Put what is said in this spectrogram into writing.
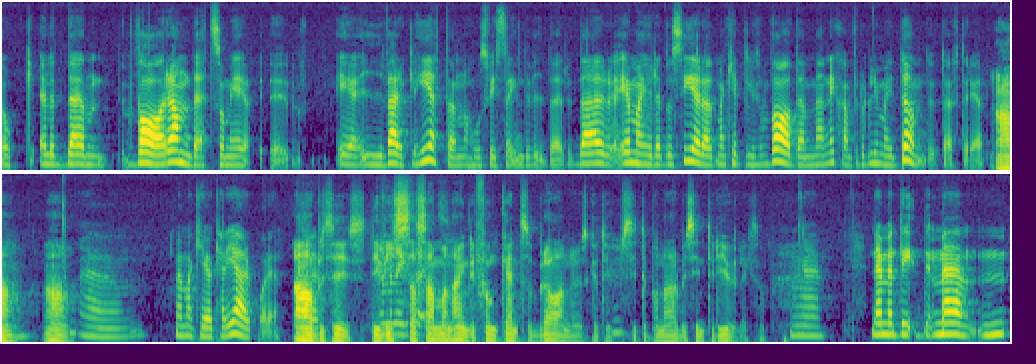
och, eller den varandet som är, eh, är i verkligheten hos vissa individer, där är man ju reducerad. Man kan inte liksom vara den människan, för då blir man ju dömd ut efter det. Ja, ja. Eh, men man kan göra karriär på det. ja, Eller- precis. Det är vissa sammanhang det funkar inte så bra när du ska typ sitta på en arbetsintervju. Liksom. Nej, Nej men, det, det, men mm,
